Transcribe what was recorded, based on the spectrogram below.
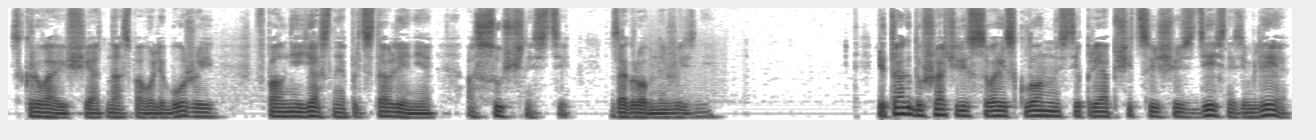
скрывающие от нас по воле Божией вполне ясное представление о сущности загробной жизни. Итак, душа через свои склонности приобщится еще здесь, на земле,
